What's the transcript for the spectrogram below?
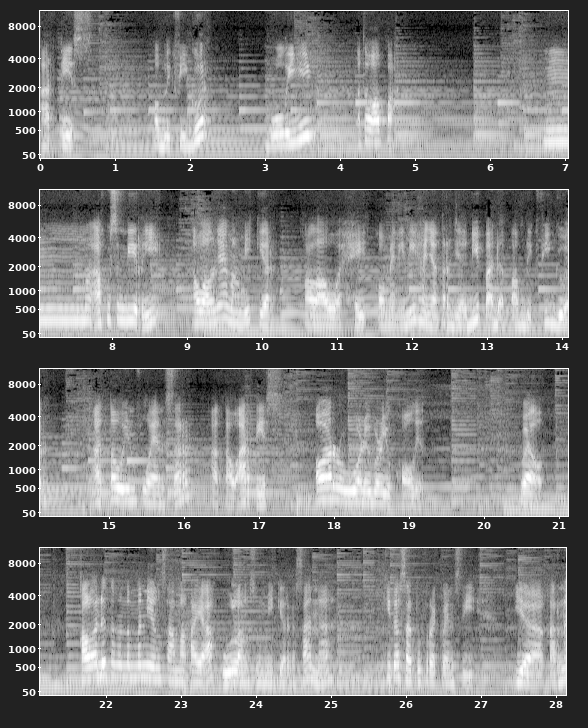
Artis, public figure, bullying, atau apa? Hmm, aku sendiri awalnya emang mikir kalau hate comment ini hanya terjadi pada public figure atau influencer atau artis or whatever you call it. Well, kalau ada teman-teman yang sama kayak aku langsung mikir ke sana, kita satu frekuensi. Ya, karena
